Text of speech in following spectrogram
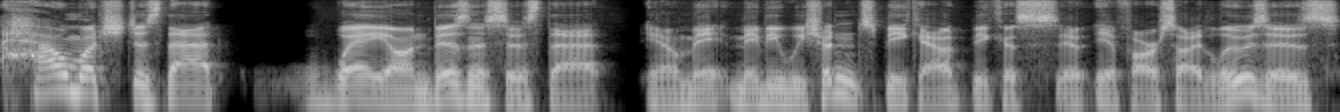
how much does that weigh on businesses that you know, may, maybe we shouldn't speak out because if, if our side loses,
